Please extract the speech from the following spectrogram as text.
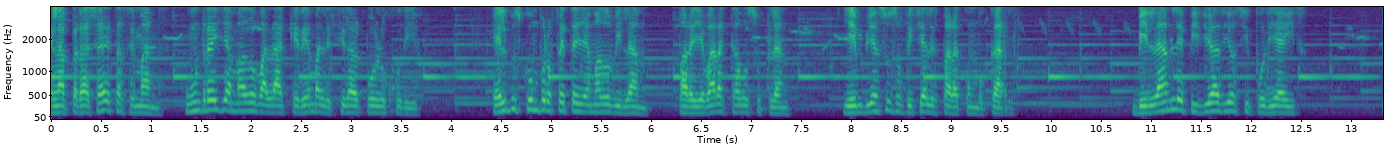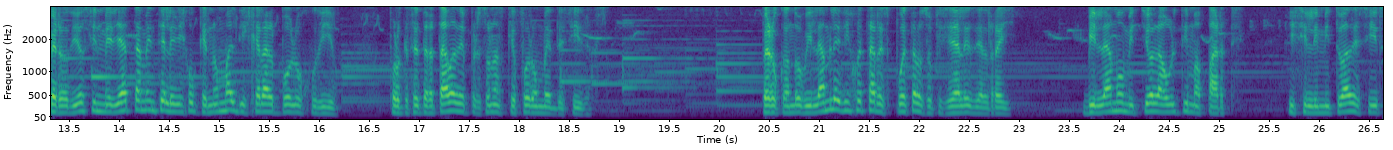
En la parashá de esta semana, un rey llamado Balá quería maldecir al pueblo judío. Él buscó un profeta llamado Bilam para llevar a cabo su plan y envió a sus oficiales para convocarlo. Bilam le pidió a Dios si podía ir, pero Dios inmediatamente le dijo que no maldijera al pueblo judío, porque se trataba de personas que fueron bendecidas. Pero cuando Bilam le dijo esta respuesta a los oficiales del rey, Bilam omitió la última parte y se limitó a decir,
